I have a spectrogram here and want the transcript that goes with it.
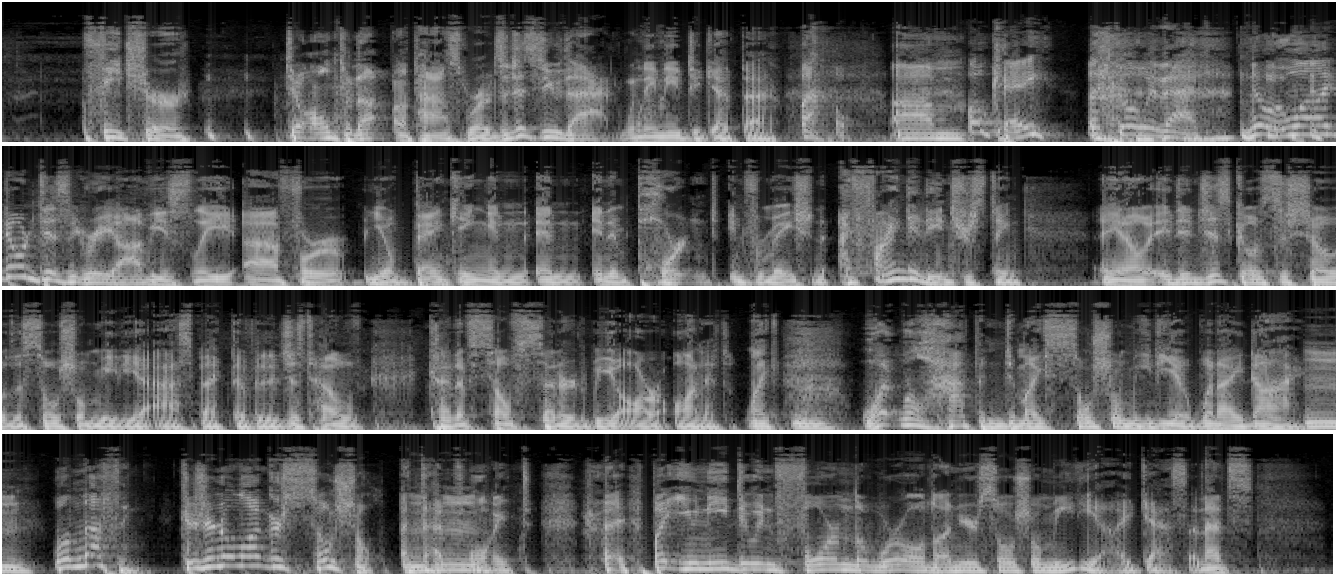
feature to open up my passwords So just do that when they need to get that. Wow. okay, let's go with that. No, well, I don't disagree. Obviously, uh, for you know, banking and, and and important information, I find it interesting. You know, it, it just goes to show the social media aspect of it, and just how kind of self centered we are on it. Like, hmm. what will happen to my social media when I die? Hmm. Well, nothing. Because you're no longer social at that hmm. point, right? But you need to inform the world on your social media, I guess, and that's,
